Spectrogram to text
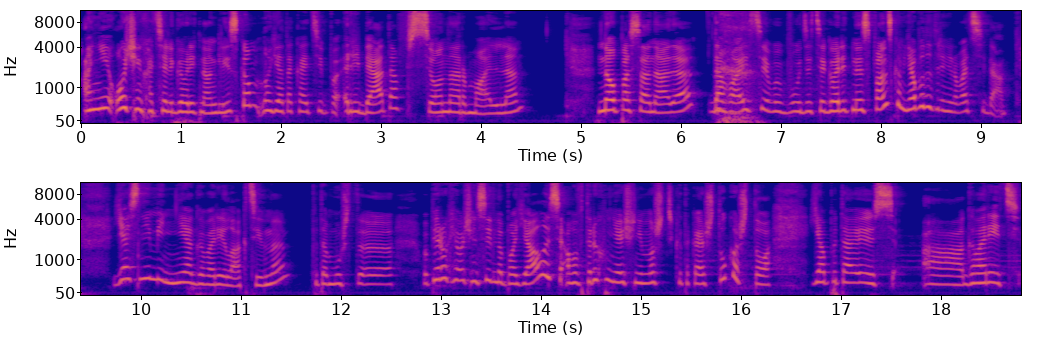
Они очень хотели говорить на английском, но я такая типа, ребята, все нормально. Но пасанада, давайте вы будете говорить на испанском, я буду тренировать себя. Я с ними не говорила активно, потому что, во-первых, я очень сильно боялась, а во-вторых, у меня еще немножечко такая штука, что я пытаюсь а, говорить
